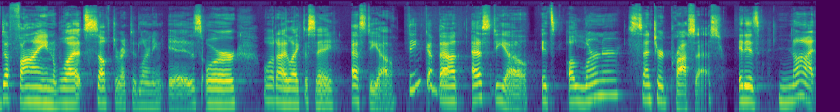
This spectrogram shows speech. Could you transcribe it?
define what self directed learning is, or what I like to say, SDL. Think about SDL. It's a learner centered process. It is not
